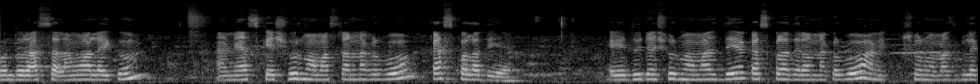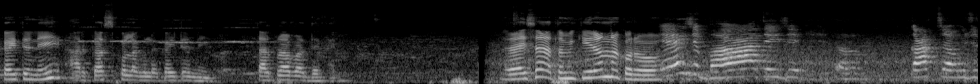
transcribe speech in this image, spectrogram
বন্ধুরা, আসসালামু আলাইকুম। আমি আজকে সুরমা মাছ রান্না করব কাঁচকলা দিয়ে। এই দুইটা সুরমা মাছ দিয়ে কাঁচকলা দিয়ে রান্না করব। আমি সুরমা মাছগুলো কাইটে নেই আর কাঁচকলাগুলো কাইটে নেই। তারপর আবার দেখাই। রাইসা, তুমি কি রান্না করো? এই যে ভাত, এই যে কাঁচা, ওই যে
